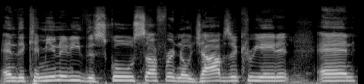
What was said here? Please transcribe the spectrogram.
and the community, the schools suffer, no jobs are created. And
